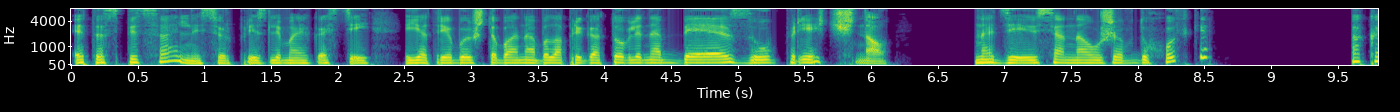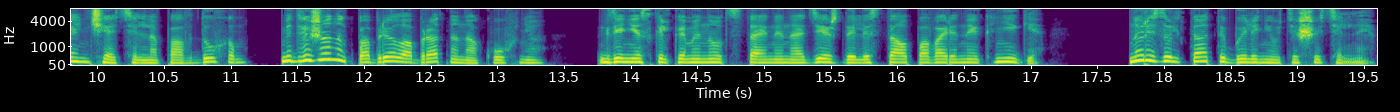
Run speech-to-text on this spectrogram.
«Это специальный сюрприз для моих гостей, и я требую, чтобы она была приготовлена безупречно. Надеюсь, она уже в духовке?» Окончательно пав духом, медвежонок побрел обратно на кухню, где несколько минут с тайной надеждой листал поваренные книги, но результаты были неутешительные.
